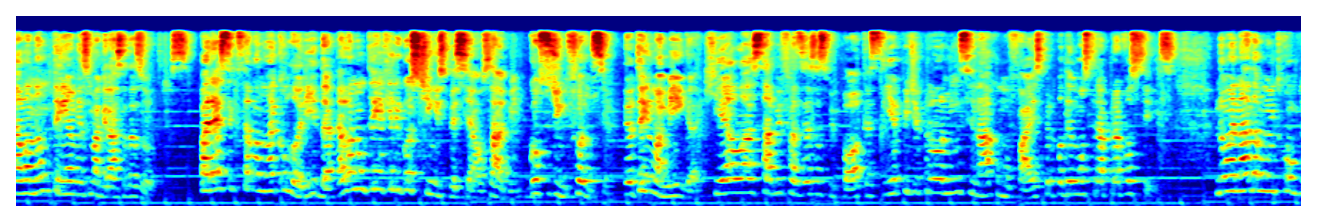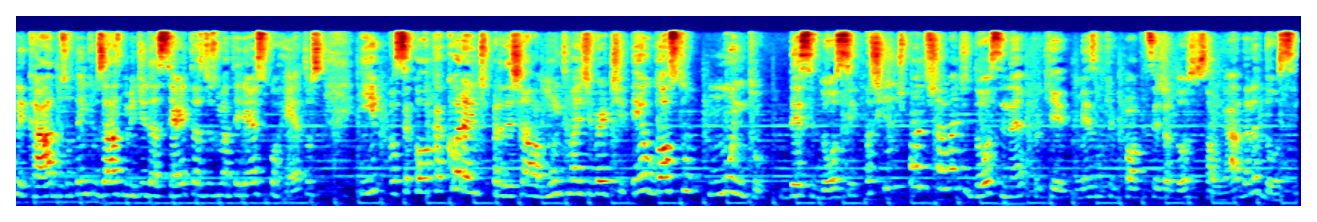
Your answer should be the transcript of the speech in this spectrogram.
ela não tem a mesma graça das outras. Parece que se ela não é colorida, ela não tem aquele gostinho especial, sabe? Gosto de infância. Eu tenho uma amiga que ela sabe fazer essas pipocas e eu pedi pra ela me ensinar como faz pra poder mostrar pra vocês. Não é nada muito complicado, só tem que usar as medidas certas dos materiais corretos e você colocar corante para deixar ela muito mais divertida. Eu gosto muito desse doce. Acho que a gente pode chamar de doce, né? Porque mesmo que pipoca seja doce ou salgada, ela é doce.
